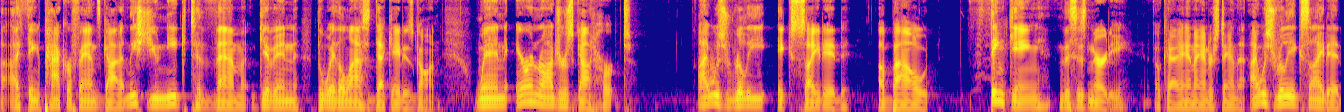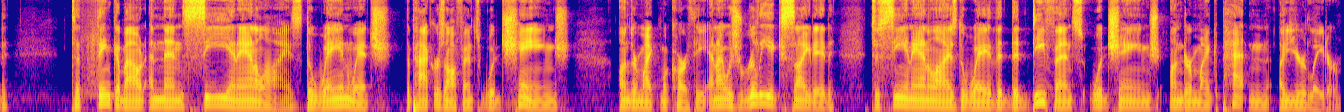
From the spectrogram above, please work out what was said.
I think Packer fans got, at least unique to them, given the way the last decade has gone. When Aaron Rodgers got hurt, I was really excited about thinking this is nerdy, okay? And I understand that. I was really excited to think about and then see and analyze the way in which the Packers offense would change under Mike McCarthy. And I was really excited to see and analyze the way that the defense would change under Mike Pettine a year later.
